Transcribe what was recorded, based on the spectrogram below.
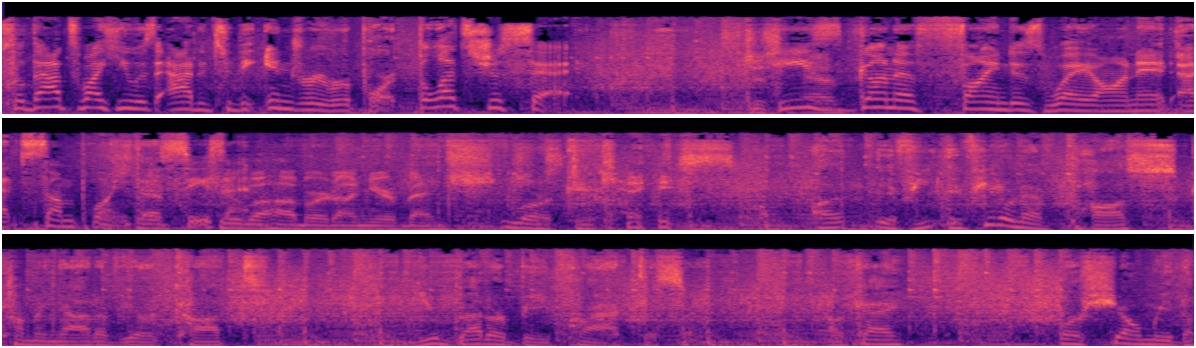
So that's why he was added to the injury report. But let's just say Just He's have- gonna find his way on it at some point Have this season. Chuba Hubbard on your bench. Look, in case. Uh, if you, if you don't have pus coming out of your cut, you better be practicing, okay? Or show me the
